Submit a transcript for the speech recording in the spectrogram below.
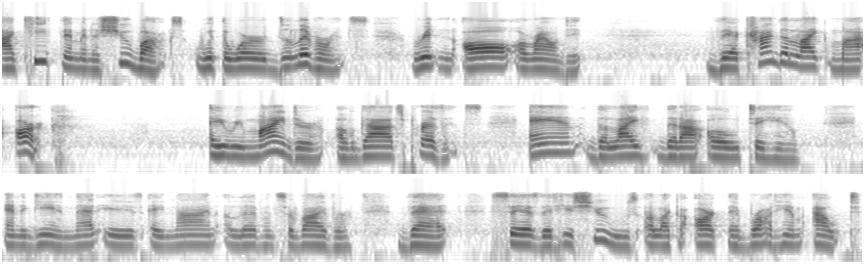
I keep them in a shoebox with the word deliverance written all around it. They're kind of like my ark, a reminder of God's presence and the life that I owe to him. And again, that is a 9 11 survivor that says that his shoes are like an ark that brought him out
